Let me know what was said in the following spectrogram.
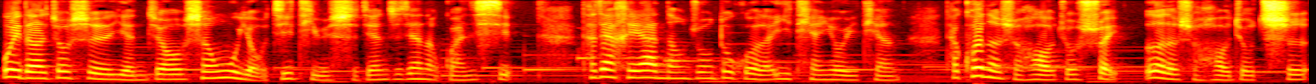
为的就是研究生物有机体与时间之间的关系。他在黑暗当中度过了一天又一天，他困的时候就睡，饿的时候就吃，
